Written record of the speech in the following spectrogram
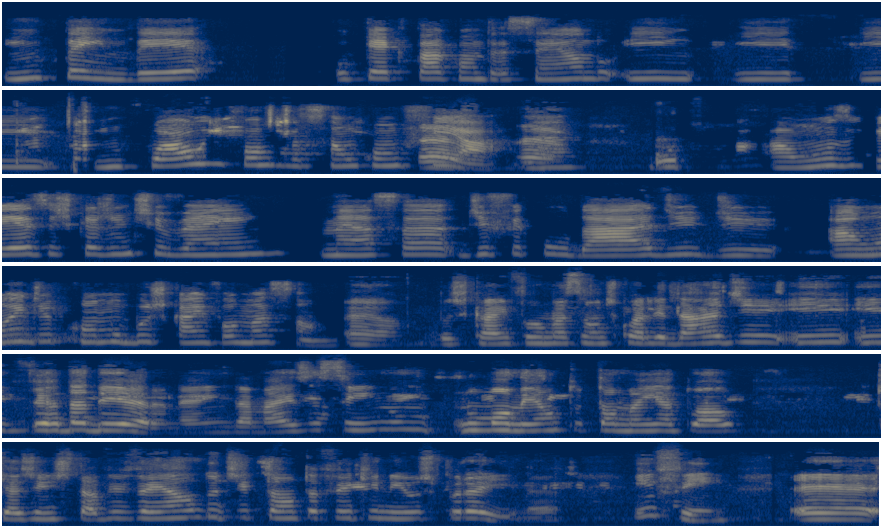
entender o que é está acontecendo e, e, e, em qual informação confiar. É, né? É. Há 11 meses que a gente vem nessa dificuldade de aonde e como buscar informação. É, buscar informação de qualidade e, e verdadeira, né? Ainda mais assim no, no, momento também atual que a gente está vivendo de tanta fake news por aí, né? Enfim, é,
